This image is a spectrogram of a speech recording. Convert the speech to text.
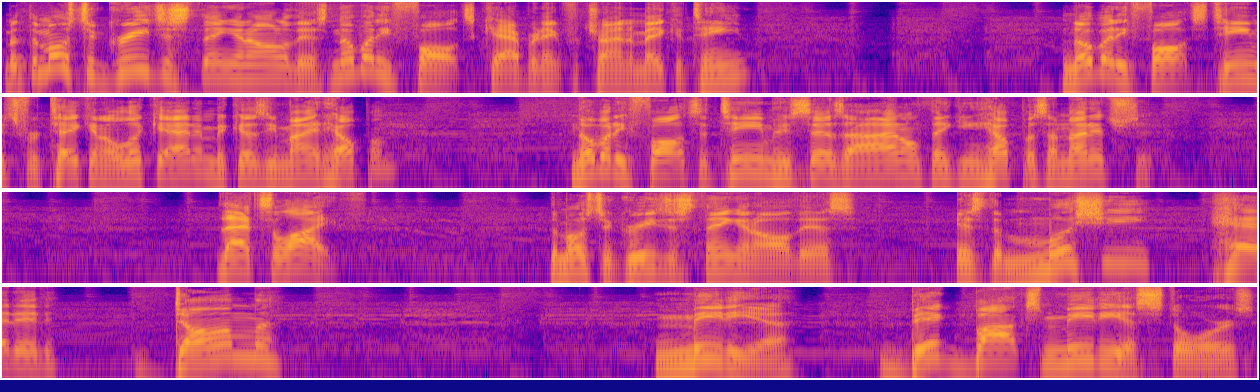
But the most egregious thing in all of this, nobody faults Kaepernick for trying to make a team. Nobody faults teams for taking a look at him because he might help them. Nobody faults a team who says, I don't think he can help us. I'm not interested. That's life. The most egregious thing in all this is the mushy headed, dumb media, big box media stores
